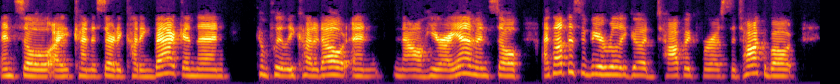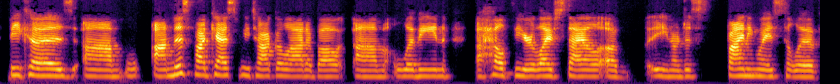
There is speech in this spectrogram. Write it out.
And so I kind of started cutting back and then completely cut it out. And now here I am. And so I thought this would be a really good topic for us to talk about because um, on this podcast, we talk a lot about um, living a healthier lifestyle of, you know, just finding ways to live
